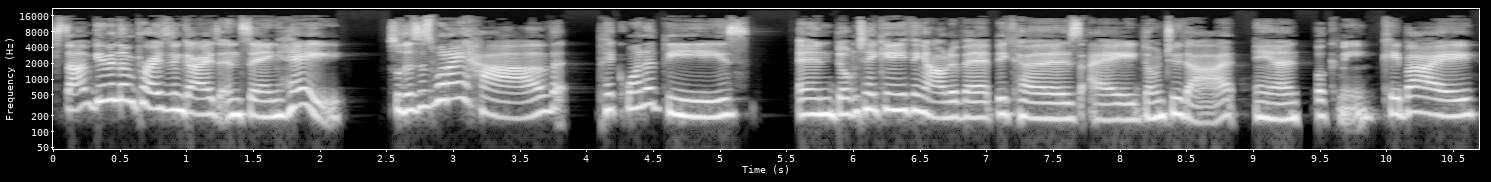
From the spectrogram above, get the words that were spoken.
Stop giving them pricing guides and saying, Hey, so this is what I have. Pick one of these and don't take anything out of it because I don't do that and book me. Okay. Bye.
